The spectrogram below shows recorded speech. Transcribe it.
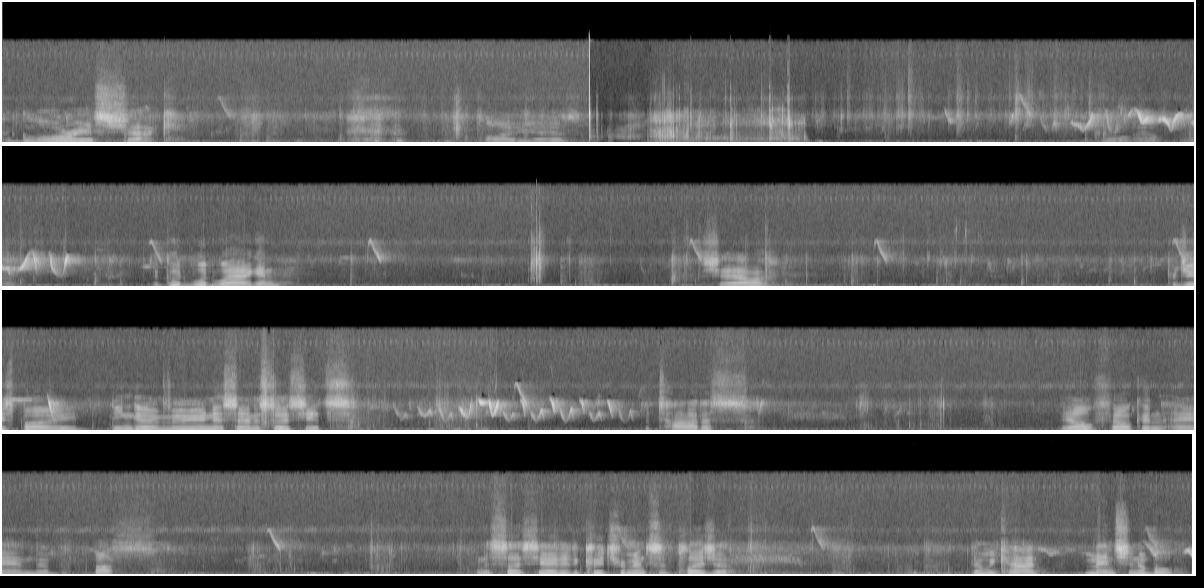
The glorious shack. tidy as. Still house perhaps. The good wood wagon. Shower. Produced by Dingo Moon at and Associates. The TARDIS. The old Falcon and the bus. And associated accoutrements of pleasure that we can't mentionable.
